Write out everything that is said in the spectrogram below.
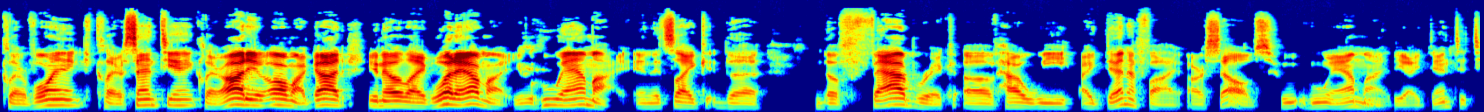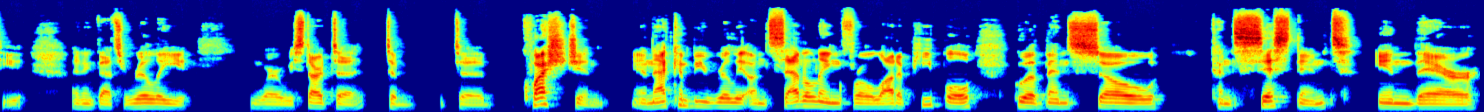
Clairvoyant, clairsentient, clairaudio. Oh my God, you know, like what am I? Who am I? And it's like the the fabric of how we identify ourselves. Who who am I? Mm. The identity. I think that's really where we start to to to question. And that can be really unsettling for a lot of people who have been so consistent in their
